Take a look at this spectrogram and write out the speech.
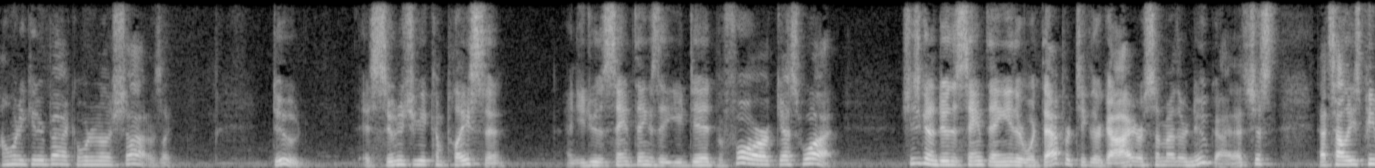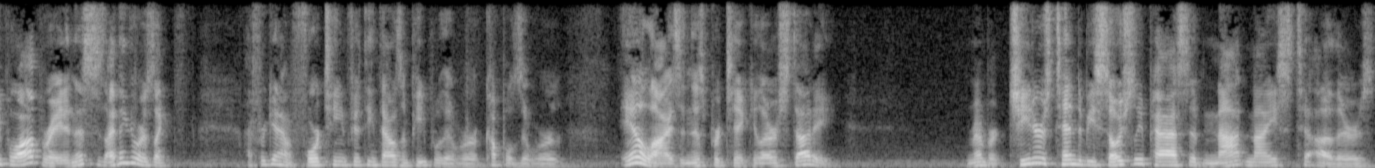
I want to get her back. I want another shot. I was like, dude, as soon as you get complacent and you do the same things that you did before, guess what? she's going to do the same thing either with that particular guy or some other new guy. That's just that's how these people operate. And this is I think there was like I forget how 14, 15,000 people that were couples that were analyzed in this particular study. Remember, cheaters tend to be socially passive, not nice to others,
